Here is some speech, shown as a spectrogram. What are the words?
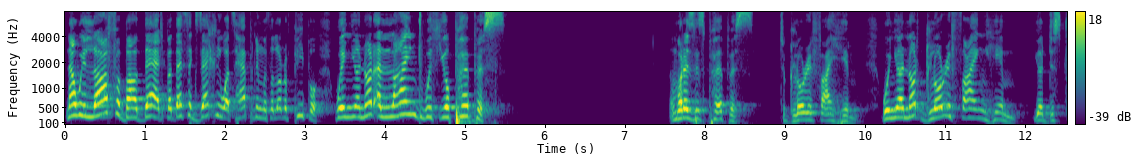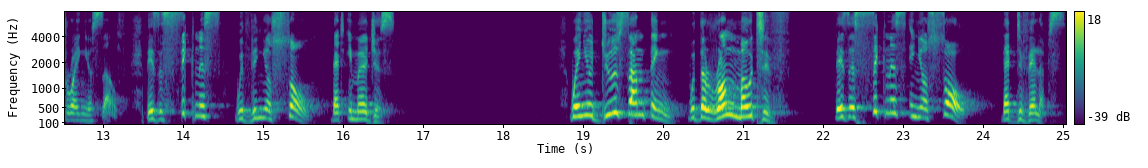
Now we laugh about that, but that's exactly what's happening with a lot of people. When you're not aligned with your purpose. And what is his purpose? To glorify him. When you're not glorifying him, you're destroying yourself. There's a sickness within your soul that emerges. When you do something with the wrong motive, there's a sickness in your soul that develops.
